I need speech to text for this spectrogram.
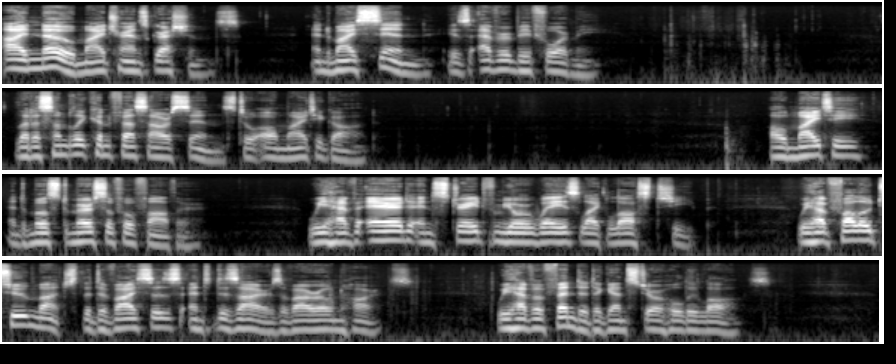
I know my transgressions, and my sin is ever before me. Let us humbly confess our sins to Almighty God. Almighty and most merciful Father, we have erred and strayed from your ways like lost sheep. We have followed too much the devices and desires of our own hearts. We have offended against your holy laws.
